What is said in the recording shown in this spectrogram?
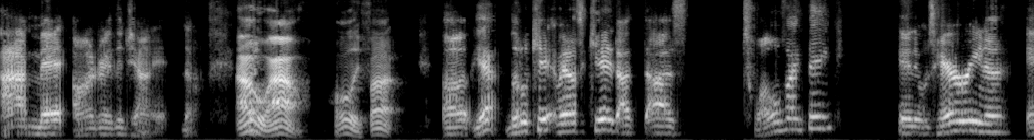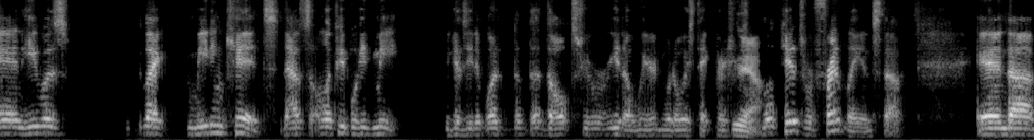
I met Andre the Giant. No, Oh wow! Holy fuck! Uh, yeah, little kid. When I was a kid, I, I was 12, I think, and it was Hara Arena, and he was like meeting kids. That's the only people he'd meet. because he didn't want the, the adults who were you know weird would always take pictures. Yeah. Little kids were friendly and stuff. And uh,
